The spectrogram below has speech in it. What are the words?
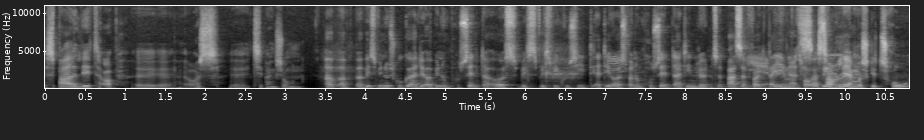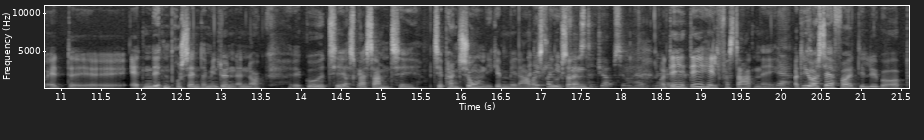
sparet lidt op uh, også uh, til pensionen. Og, og, og hvis vi nu skulle gøre det op i nogle procenter også, hvis, hvis vi kunne sige, at det også var nogle procenter af din løn, så bare så folk ja, derhjemme altså, får Så vil jeg måske tro, at, øh, at 19 procent af min løn er nok øh, gået til at okay. spare sammen til, til pension igennem mit arbejdsliv. Og det er fra dit første job simpelthen? Og det, det er helt fra starten af. Ja. Og det er også derfor, at det løber op.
